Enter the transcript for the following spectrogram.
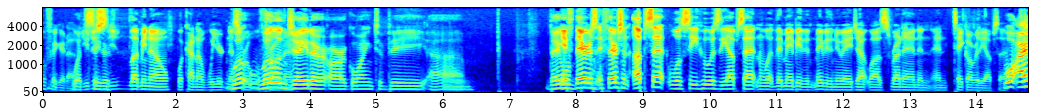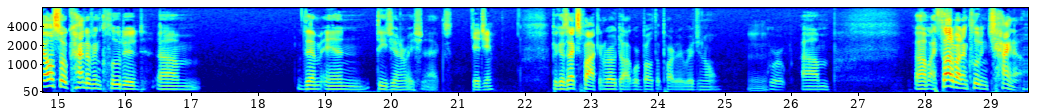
We'll figure it out. What you just you let me know what kind of weirdness Will, we'll, Will and there. Jada are going to be. Um, they will. If there's if there's an upset, we'll see who is the upset and what they maybe the, maybe the New Age Outlaws run in and, and take over the upset. well, I also kind of included um, them in Degeneration X Did you? because X Pac and Road Dogg were both a part of the original Mm. group. Um, um, I thought about including Chyna,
